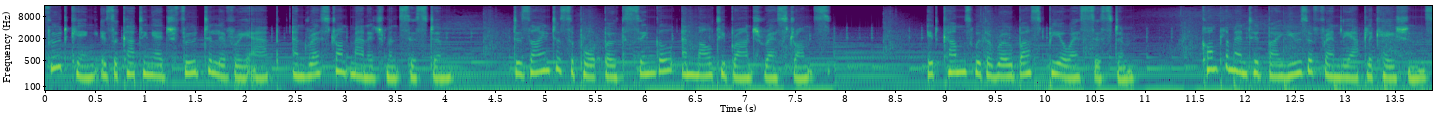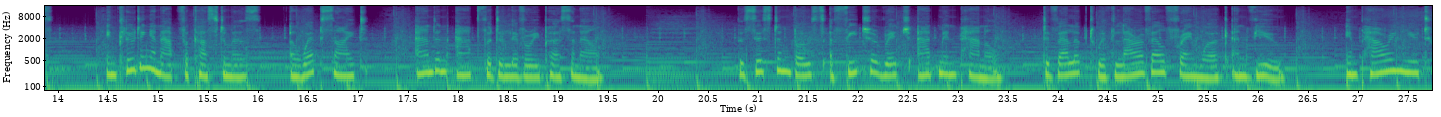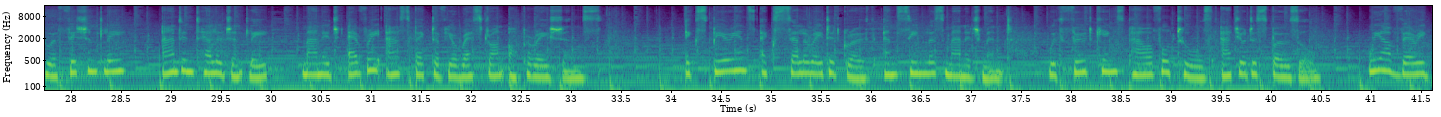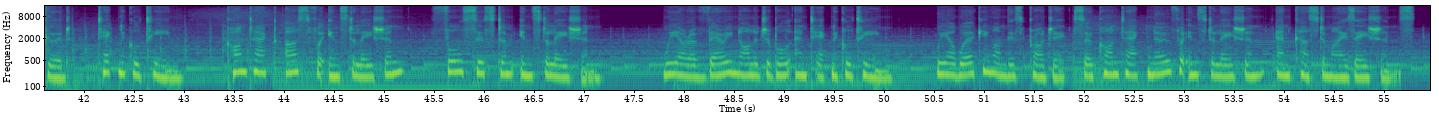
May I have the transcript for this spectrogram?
Food King is a cutting-edge food delivery app and restaurant management system designed to support both single and multi-branch restaurants. It comes with a robust POS system, complemented by user-friendly applications, including an app for customers, a website, and an app for delivery personnel. The system boasts a feature-rich admin panel developed with Laravel framework and Vue, empowering you to efficiently and intelligently manage every aspect of your restaurant operations. Experience accelerated growth and seamless management with Food King's powerful tools at your disposal. We are very good technical team. Contact us for installation, full system installation. We are a very knowledgeable and technical team. We are working on this project, so contact No for installation and customizations.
